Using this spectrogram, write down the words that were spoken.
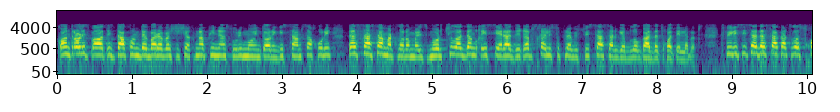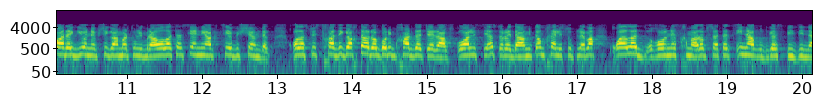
კონტროლის პალატის დაქვემდებარებაში შექმნა ფინანსური მონიტორინგის სამსახური და სასამართლო, რომელიც მორჩილად და მყისიერად იღებს ხელისუფლებისთვის სასარგებლო გადაწყვეტილებებს. თბილისისა და საქართველოს სხვა რეგიონებში გამართული მრავალათასიანი აქციების შემდეგ. ყოველთვის ცხადი გახდა როგორი მხარდაჭერა აქვს. კოალიციას სწორედ ამიტომ ხელისუფლება ყველა ღონეს ხმარობს რათა წინ აღუდგეს ბიზინა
